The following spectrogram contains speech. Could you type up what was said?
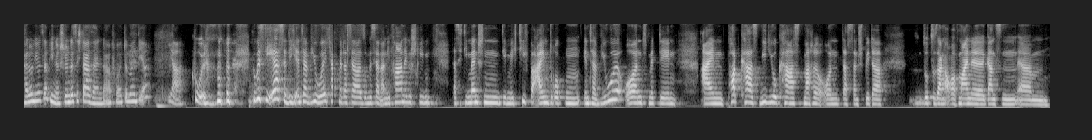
Hallo, liebe Sabine. Schön, dass ich da sein darf heute bei dir. Ja, cool. Du bist die Erste, die ich interviewe. Ich habe mir das ja so ein bisschen an die Fahne geschrieben, dass ich die Menschen, die mich tief beeindrucken, interviewe und mit denen einen Podcast, Videocast mache und das dann später sozusagen auch auf meine ganzen ähm,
